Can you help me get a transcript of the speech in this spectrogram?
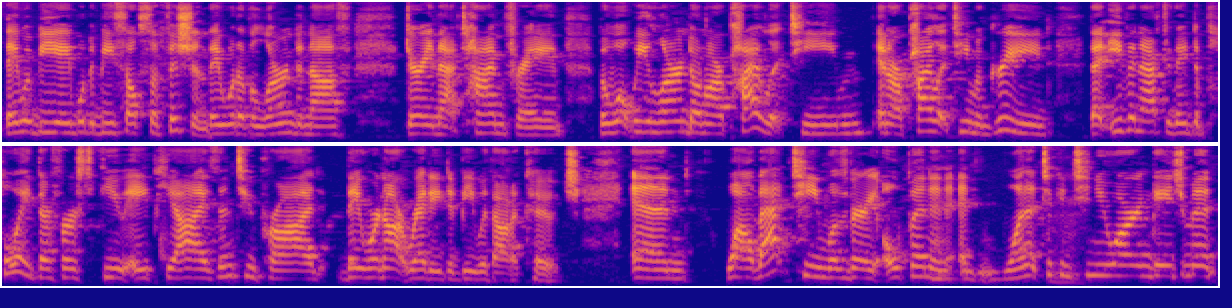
they would be able to be self-sufficient. They would have learned enough during that time frame. But what we learned on our pilot team and our pilot team agreed that even after they deployed their first few apis into prod they were not ready to be without a coach. And while that team was very open and, and, wanted to mm-hmm. continue our engagement,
